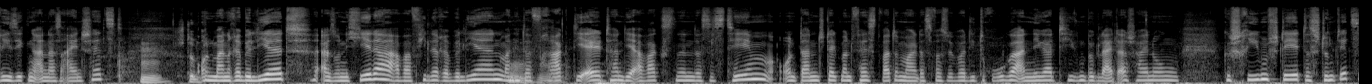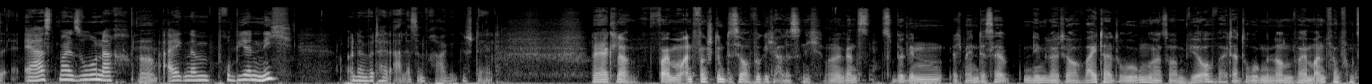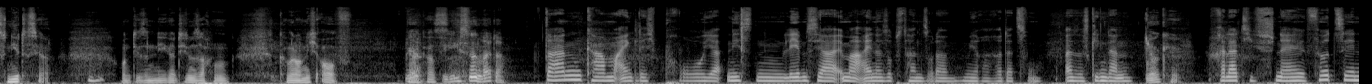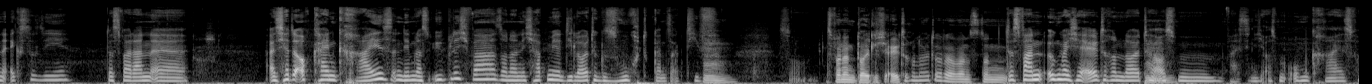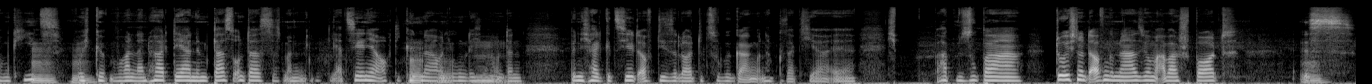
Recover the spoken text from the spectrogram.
Risiken anders einschätzt. Stimmt. Und man rebelliert, also nicht jeder, aber viele rebellieren. Man hinterfragt die Eltern, die Erwachsenen, das System. Und dann stellt man fest, warte mal, das, was über die Droge an negativen Begleiterscheinungen geschrieben steht, das stimmt jetzt erstmal so nach Ja. eigenem Probieren nicht. Und dann wird halt alles in Frage gestellt. Naja, klar. Vor allem am Anfang stimmt es ja auch wirklich alles nicht. Ne? Ganz zu Beginn, ich meine, deshalb nehmen die Leute auch weiter Drogen, also haben wir auch weiter Drogen genommen, weil am Anfang funktioniert es ja. Und diese negativen Sachen kommen noch nicht auf. Ja, ja, krass. wie ging es denn weiter? Dann kam eigentlich pro Jahr, nächsten Lebensjahr immer eine Substanz oder mehrere dazu. Also es ging dann okay. relativ schnell 14 Ecstasy. Das war dann, äh, also ich hatte auch keinen Kreis, in dem das üblich war, sondern ich habe mir die Leute gesucht, ganz aktiv. Mhm. So. Das waren dann deutlich ältere Leute oder waren es dann... Das waren irgendwelche älteren Leute aus dem, weiß ich nicht, aus dem Umkreis vom Kiez, wo, ich, wo man dann hört, der nimmt das und das. Dass man, die erzählen ja auch die Kinder und Jugendlichen und dann bin ich halt gezielt auf diese Leute zugegangen und habe gesagt, hier, äh, ich habe einen super Durchschnitt auf dem Gymnasium, aber Sport ist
